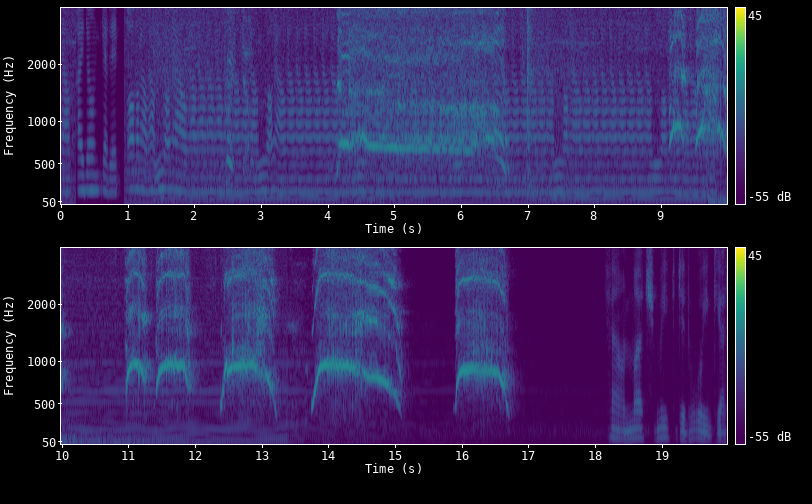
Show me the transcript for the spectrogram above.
no! I don't get it. No! Much meat did we get?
